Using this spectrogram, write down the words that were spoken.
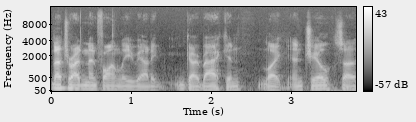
that's right. And then finally you be able to go back and like and chill. So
